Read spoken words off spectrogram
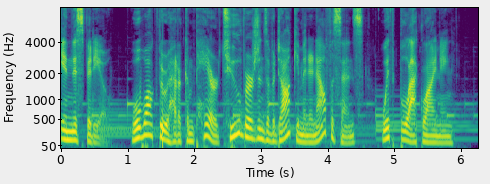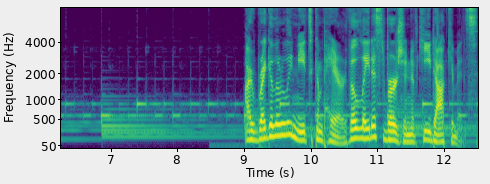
In this video, we'll walk through how to compare two versions of a document in AlphaSense with blacklining. I regularly need to compare the latest version of key documents,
